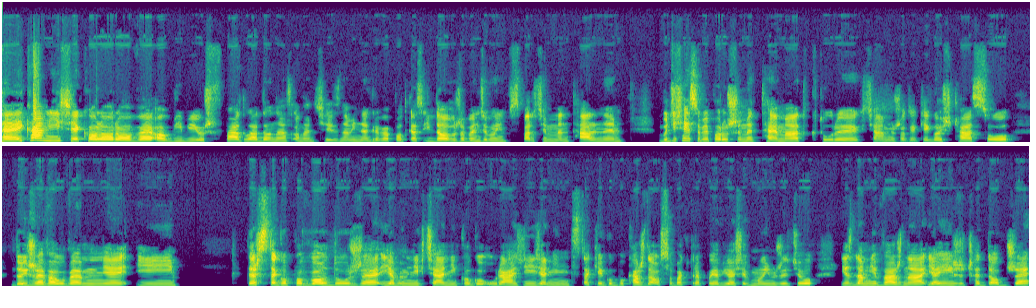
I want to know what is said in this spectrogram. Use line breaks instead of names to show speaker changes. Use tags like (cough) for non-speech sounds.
Hejka, misie kolorowe. O, Bibi już wpadła do nas. Ona dzisiaj z nami nagrywa podcast i dobrze, będzie moim wsparciem mentalnym, bo dzisiaj sobie poruszymy temat, który chciałam już od jakiegoś czasu, dojrzewał we mnie i też z tego powodu, że ja bym nie chciała nikogo urazić ani nic takiego, bo każda osoba, która pojawiła się w moim życiu, jest dla mnie ważna. Ja jej życzę dobrze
